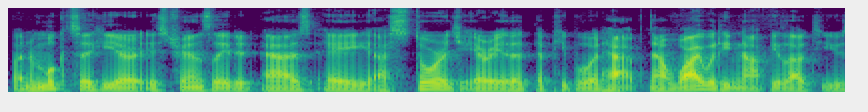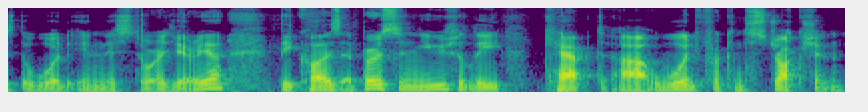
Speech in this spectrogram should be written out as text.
but a muktzah here is translated as a, a, storage area that, that people would have. Now, why would he not be allowed to use the wood in this storage area? Because a person usually kept uh, wood for construction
